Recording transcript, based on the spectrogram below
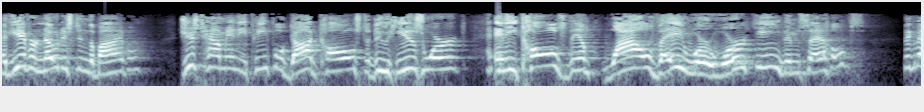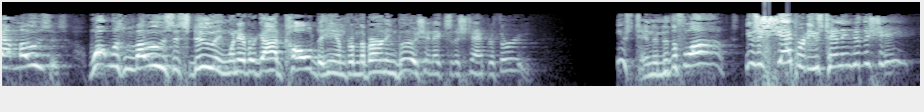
Have you ever noticed in the Bible just how many people God calls to do His work and He calls them while they were working themselves? Think about Moses. What was Moses doing whenever God called to him from the burning bush in Exodus chapter 3? He was tending to the flocks. He was a shepherd. He was tending to the sheep.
